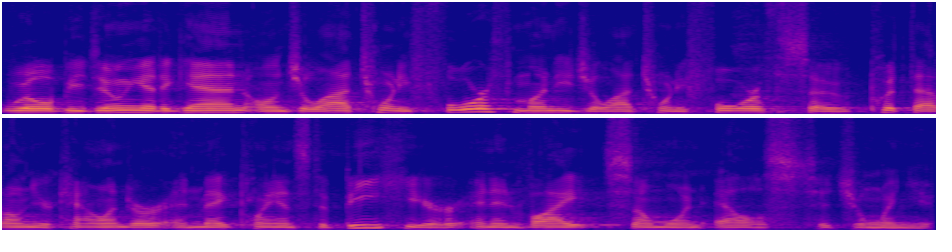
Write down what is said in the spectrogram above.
we'll be doing it again on July 24th, Monday, July 24th. So put that on your calendar and make plans to be here and invite someone else to join you.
